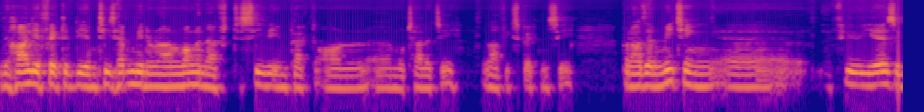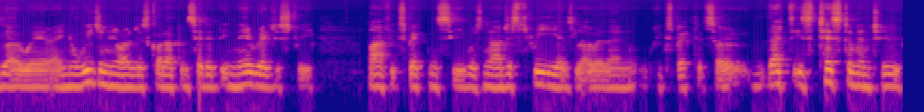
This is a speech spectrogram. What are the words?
the highly effective DMTs haven't been around long enough to see the impact on uh, mortality life expectancy. But I was at a meeting uh, a few years ago where a Norwegian neurologist got up and said that in their registry, life expectancy was now just three years lower than expected. So that is testament to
